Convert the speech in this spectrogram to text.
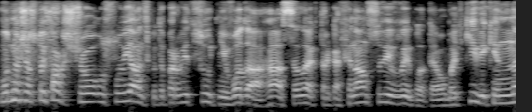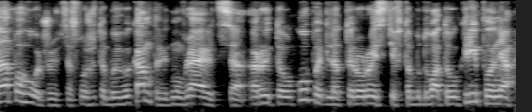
Водночас той факт, що у Слов'янську тепер відсутні вода, газ, електрика, фінансові виплати, а у батьків, які не погоджуються служити бойовикам та відмовляються рити окопи для терористів та будувати укріплення,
